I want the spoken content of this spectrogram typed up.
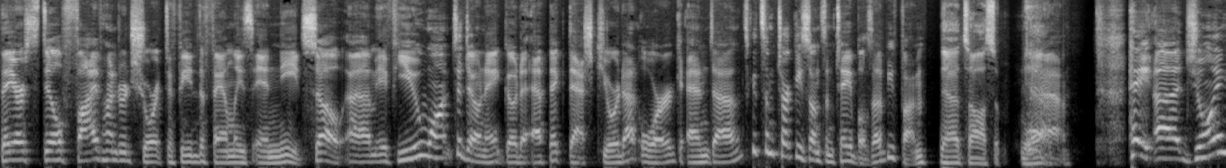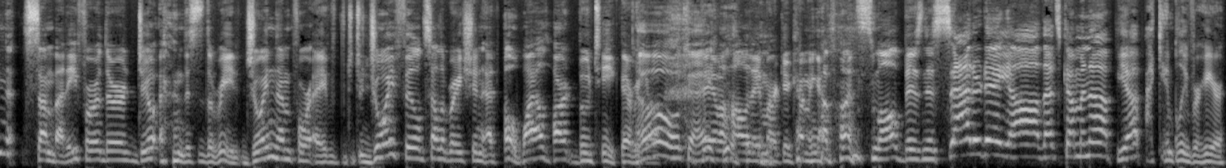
They are still 500 short to feed the families in need. So, um, if you want to donate, go to epic-cure.org and uh, let's get some turkeys on some tables. That'd be fun. That's awesome. Yeah. Hey, uh, join somebody for their jo- this is the read. Join them for a joy-filled celebration at oh Wild Heart Boutique. There we go. Oh, okay. They have a holiday market coming up on Small Business Saturday. Ah, that's coming up. Yep, I can't believe we're here.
